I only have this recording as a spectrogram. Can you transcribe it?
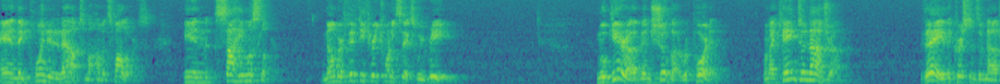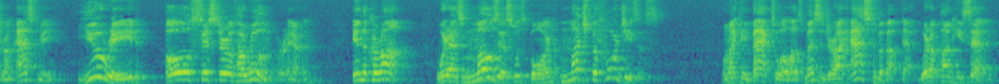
and they pointed it out to Muhammad's followers. In Sahih Muslim, number 5326, we read, Mughira bin Shuba reported, When I came to Najran, they, the Christians of Najran, asked me, You read, O sister of Harun, or Aaron, in the Quran, whereas Moses was born much before Jesus. When I came back to Allah's messenger, I asked him about that, whereupon he said,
